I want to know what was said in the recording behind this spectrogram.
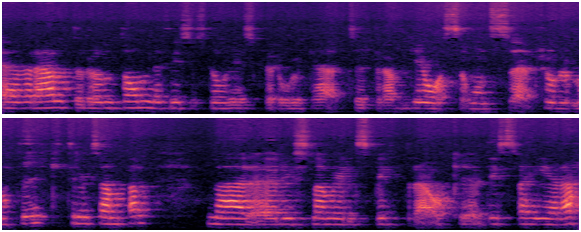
överallt och runt om. Det finns ju för olika typer av gråzonsproblematik till exempel när eh, Ryssland vill splittra och eh, distrahera.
